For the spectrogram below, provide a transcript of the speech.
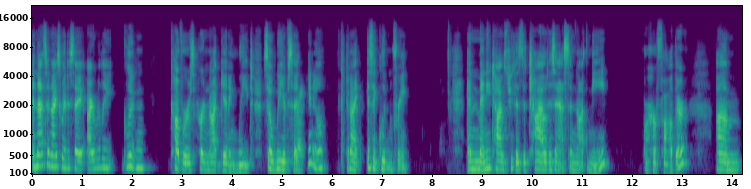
And that's a nice way to say, I really, gluten covers her not getting wheat. So we have said, Right. you know, can I, is it gluten free? And many times because the child has asked and not me or her father, um,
